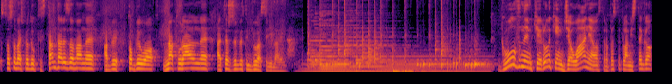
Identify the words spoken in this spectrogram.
e, stosować produkty standaryzowane, aby to było naturalne, ale też żeby w tym była silimaryna. Głównym kierunkiem działania ostropestu plamistego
